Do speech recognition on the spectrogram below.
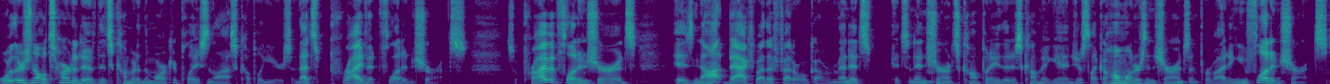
Or there's an alternative that's come into the marketplace in the last couple of years, and that's private flood insurance. So private flood insurance is not backed by the federal government. It's it's an insurance company that is coming in just like a homeowner's insurance and providing you flood insurance.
